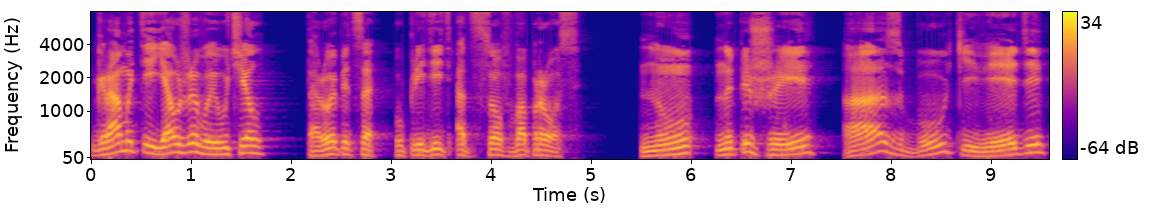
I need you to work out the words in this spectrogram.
Грамоте я уже выучил». Торопится упредить отцов вопрос. «Ну, напиши. Азбуки веди».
